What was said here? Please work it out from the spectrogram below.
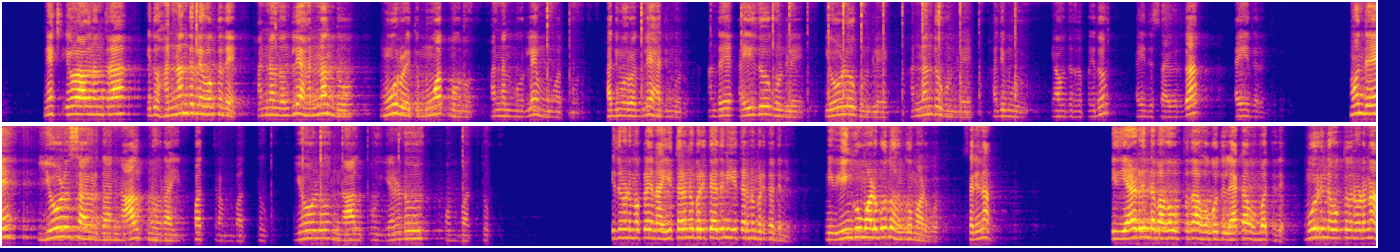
ನೆಕ್ಸ್ಟ್ ಏಳು ಆದ ನಂತರ ಇದು ಹನ್ನೊಂದರಲ್ಲೇ ಹೋಗ್ತದೆ. ಹನ್ನೊಂದು ಒಂದಲೇ ಹನ್ನೊಂದು, ಮೂರು ಉಳಿತು ಮೂವತ್ತ್ಮೂರು, ಹನ್ನೊಂದು ಮೂರಲೇ ಮೂವತ್ತ್ಮೂರು, ಹದಿಮೂರು ಒಂದಲೇ ಹದಿಮೂರು. ಅಂದರೆ ಐದು ಗುಂಡ್ಲೆ, ಏಳು ಗುಂಡ್ಲೆ ಹನ್ನೊಂದು ಗುಂಡೆ ಹದಿಮೂರು. ಯಾವುದರದಪ್ಪ ಇದು? ಐದು ಸಾವಿರದ ಐದರದ್ದು ಮುಂದೆ ಏಳು ಸಾವಿರದ ನಾಲ್ಕುನೂರ ಇಪ್ಪತ್ತೊಂಬತ್ತು. ಏಳು, ನಾಲ್ಕು, ಎರಡು, ಒಂಬತ್ತು. ಇದು ನೋಡಿ ಮಕ್ಕಳೇ, ನಾ ಈ ಥರನೂ ಬರಿತಾ ಇದ್ದೀನಿ, ಈ ಥರನೂ ಬರಿತಾ ಇದ್ದೀನಿ. ನೀವು ಹಿಂಗೂ ಮಾಡ್ಬೋದು, ಹಂಗೂ ಮಾಡ್ಬೋದು. ಸರಿನಾ? ಇದು ಎರಡರಿಂದ ಭಾಗ ಹೋಗ್ತದ? ಹೋಗೋದಿಲ್ಲ. ಯಾಕ? ಒಂಬತ್ತಿದೆ. ಮೂರರಿಂದ ಹೋಗ್ತದೆ ನೋಡೋಣ.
